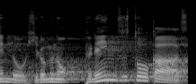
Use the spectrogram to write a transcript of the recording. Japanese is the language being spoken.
遠藤博夢のプレインズトーカーズ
